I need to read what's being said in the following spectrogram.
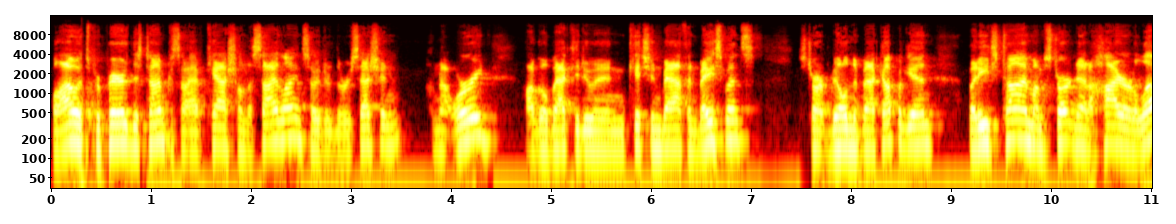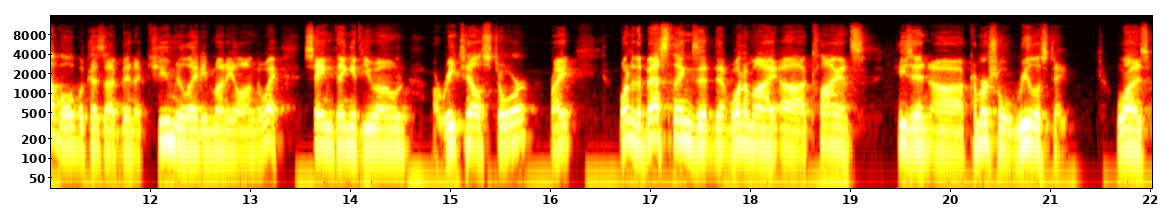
well, I was prepared this time because I have cash on the sideline. So the recession, I'm not worried. I'll go back to doing kitchen, bath, and basements, start building it back up again. But each time I'm starting at a higher level because I've been accumulating money along the way. Same thing if you own a retail store, right? One of the best things that, that one of my uh, clients, he's in uh, commercial real estate, was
